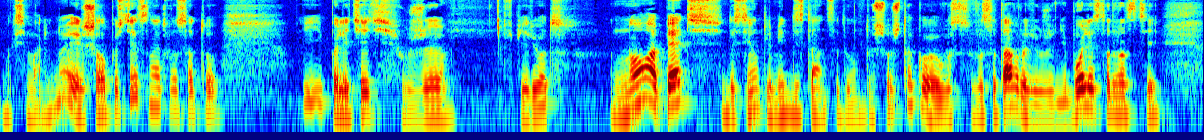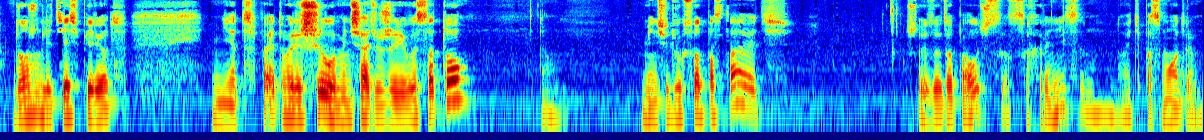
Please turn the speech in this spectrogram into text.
максимально. Ну, я решил опуститься на эту высоту и полететь уже вперед. Но опять достигнут лимит дистанции. Думаю, да что ж такое, высота вроде уже не более 120, должен лететь вперед. Нет, поэтому решил уменьшать уже и высоту. Там, меньше 200 поставить. Что из этого получится? Сохранится. Давайте посмотрим.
